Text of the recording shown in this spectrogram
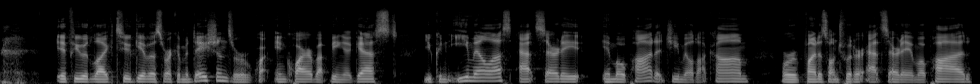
if you would like to give us recommendations or requ- inquire about being a guest, you can email us at SaturdayMOPod at gmail.com or find us on Twitter at SaturdayMOPod.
